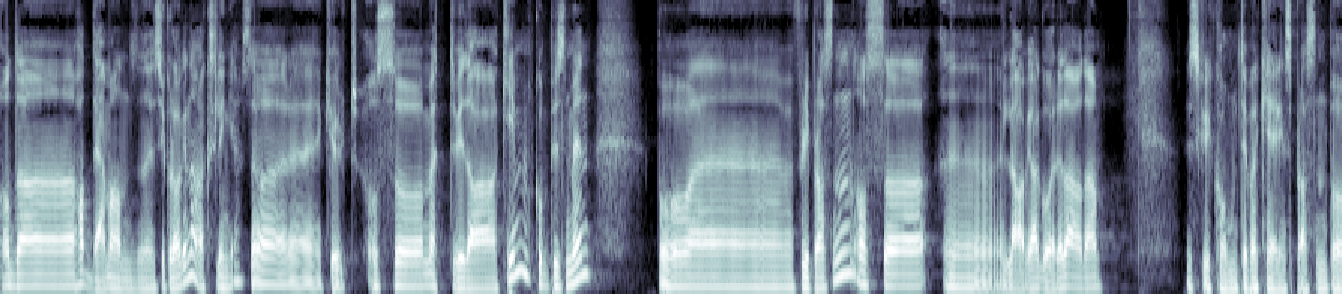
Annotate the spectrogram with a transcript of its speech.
Og da hadde jeg med han psykologen, da, Aksel Inge, så det var eh, kult. Og så møtte vi da Kim, kompisen min, på eh, flyplassen, og så eh, la vi av gårde, da. Og da husker vi kom til parkeringsplassen på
